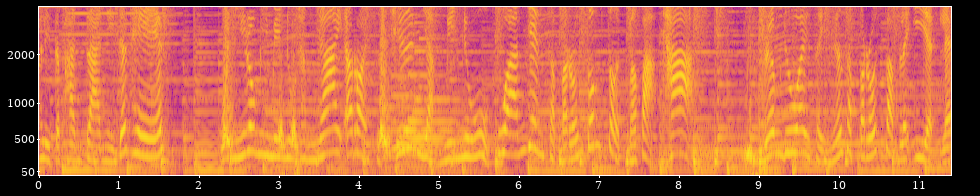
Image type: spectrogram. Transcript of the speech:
ผลิตภัณฑ์ตรา Nature Taste วันนี้เรามีเมนูทำง่ายอร่อยสดชื่น อย่างเมนู หวานเย็นสับปะรดส้มสดมาฝากค่ะ เริ่มด้วยใส่เนื้อสับปะรดสับละเอียด และ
